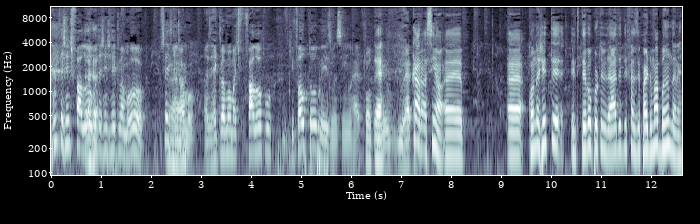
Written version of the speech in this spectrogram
Muita gente falou, muita gente reclamou. Não sei se reclamou. Mas reclamou, mas falou pro- que faltou mesmo, assim, o rap. É. E o- e o rap Cara, assim, ó, é, é, quando a gente, a gente teve a oportunidade de fazer parte de uma banda, né?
